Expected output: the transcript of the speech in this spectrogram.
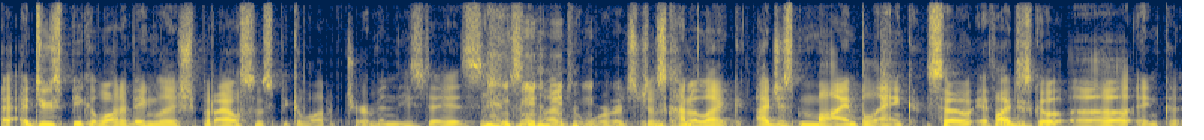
I, I do speak a lot of English, but I also speak a lot of German these days. Sometimes the words just kind of like I just mind blank. So if I just go uh and co-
